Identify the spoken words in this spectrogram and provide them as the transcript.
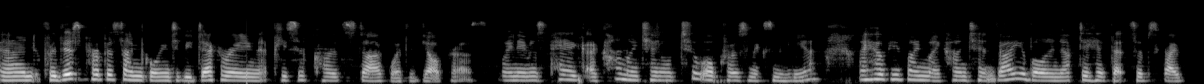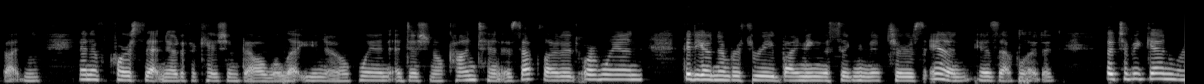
And for this purpose, I'm going to be decorating that piece of cardstock with a gel press. My name is Peg. I call my channel Two Old Crows Mixed Media. I hope you find my content valuable enough to hit that subscribe button. And of course, that notification bell will let you know when additional content is uploaded or when video number three, Binding the Signatures In, is uploaded. So to begin, we're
